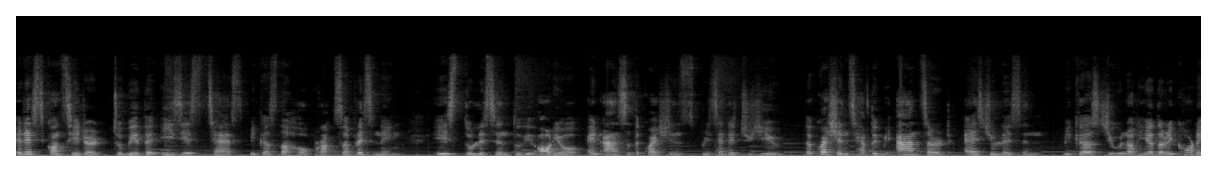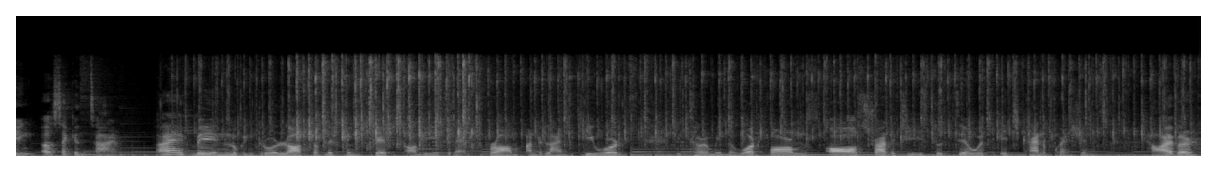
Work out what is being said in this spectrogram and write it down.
It is considered to be the easiest test because the whole crux of listening is to listen to the audio and answer the questions presented to you. The questions have to be answered as you listen because you will not hear the recording a second time. I have been looking through lots of listening tips on the internet from underline the keywords, determine the word forms, or strategies to deal with each kind of questions. However,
